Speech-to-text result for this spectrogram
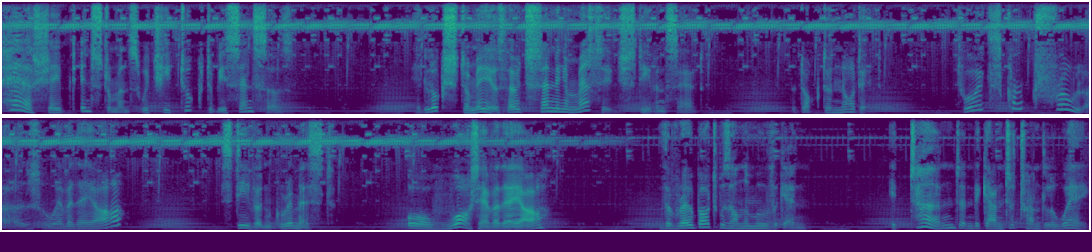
pear shaped instruments which he took to be sensors. It looks to me as though it's sending a message, Stephen said. The doctor nodded. To its controllers, whoever they are? Stephen grimaced. Or whatever they are. The robot was on the move again. It turned and began to trundle away.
